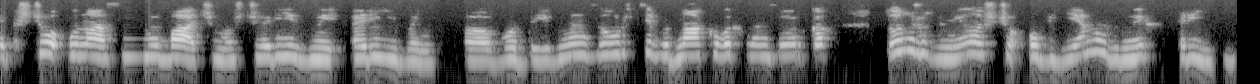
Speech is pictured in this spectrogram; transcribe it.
якщо у нас ми бачимо, що різний рівень е, води в мензурці, в однакових мензурках, то зрозуміло, що об'єми в них різні.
